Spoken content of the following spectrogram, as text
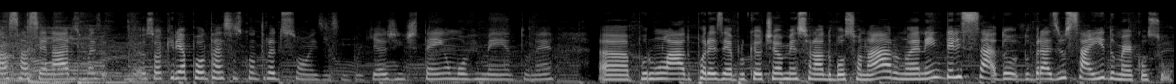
traçar cenários, mas eu só queria apontar essas contradições, assim, porque a gente tem um movimento, né? Ah, por um lado, por exemplo, o que eu tinha mencionado do Bolsonaro, não é nem dele do, do Brasil sair do Mercosul.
